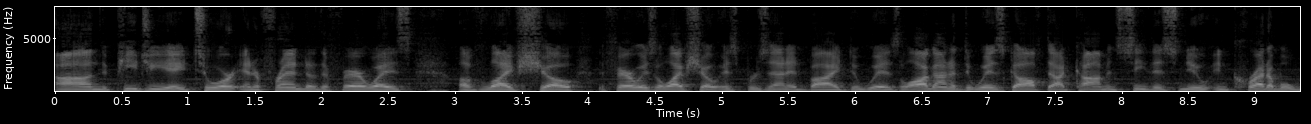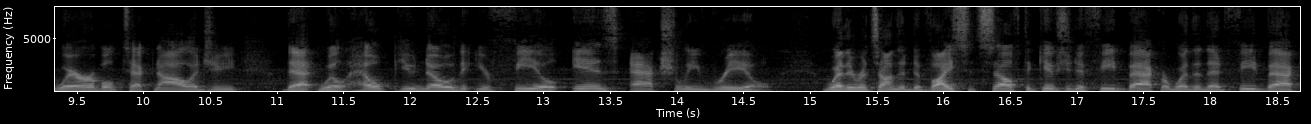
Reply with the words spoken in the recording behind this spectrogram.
on the PGA Tour and a friend of the Fairways of Life show. The Fairways of Life show is presented by DeWiz. Log on to DeWizGolf.com and see this new incredible wearable technology that will help you know that your feel is actually real. Whether it's on the device itself that gives you the feedback or whether that feedback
